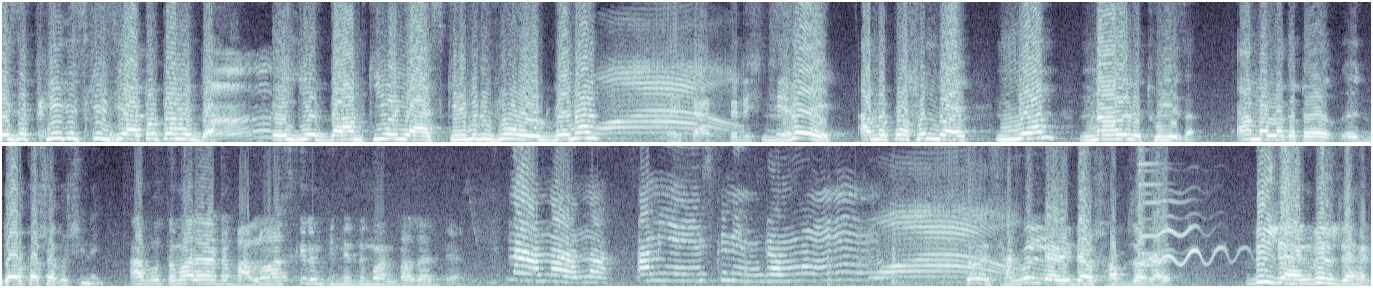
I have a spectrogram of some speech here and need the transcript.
এই যে ফ্রিজ কিনছি এতটা হেডা এই এর দাম কি ওই আইসক্রিমের উপরে উঠবে না? যে আপনার পছন্দ হয় নেন না হলে থুয়ে যান। আমার লাগে তো এ, দর কষাকষি নেই। আবু তোমার একটা ভালো আইসক্রিম কিনে দেবো আমি বাজার দেয়া। না না না। আমি আইসক্রিম তুমি ছাগল দাও সব জায়গায়। বিল দেখেন বিল দেখেন।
